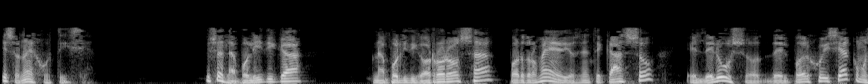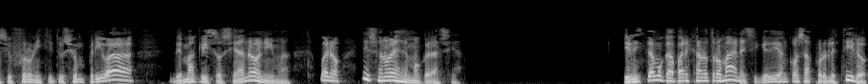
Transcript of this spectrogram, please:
Eso no es justicia. Eso es la política, una política horrorosa por otros medios, en este caso el del uso del Poder Judicial como si fuera una institución privada de Macri Sociedad Anónima. Bueno, eso no es democracia. Y necesitamos que aparezcan otros manes y que digan cosas por el estilo.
